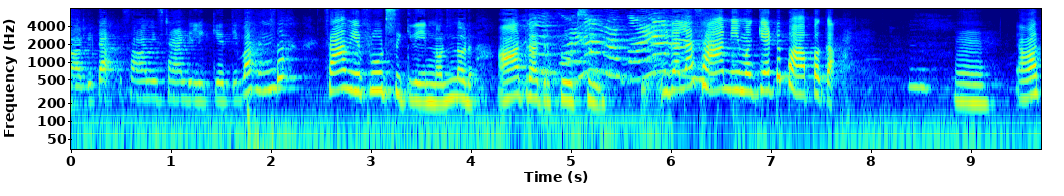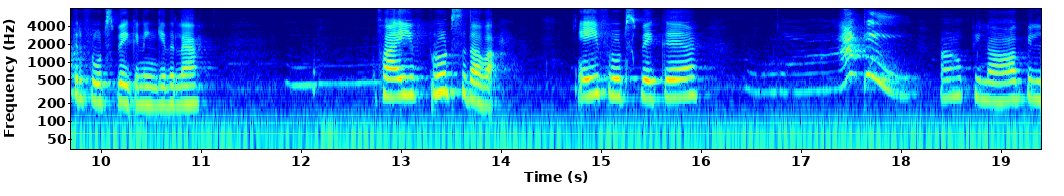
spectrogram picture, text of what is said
ಅದಿತ ಸ್ವಾಮಿ ಸ್ಟ್ಯಾಂಡ್ ಇಕ್ಕಿರ್ತೀವ ಹಿಂದ ಸ್ವಾಮಿಯ ಫ್ರೂಟ್ಸ್ ಸಿಕ್ಕಿದೆ ಇನ್ನು ನೋಡಿ ನೋಡು ಆತ್ರ ಆತ್ರ ಫ್ರೂಟ್ಸ್ ಇದೆಲ್ಲ ಸ್ವಾಮಿ ಮಕ್ಕೆಟ್ಟು ಪಾಪಕ ಹ್ಞೂ ಆತ್ರ ಫ್ರೂಟ್ಸ್ ಬೇಕು ನಿಂಗೆ ಇದೆಲ್ಲ ಫೈವ್ ಫ್ರೂಟ್ಸ್ ಇದಾವ ಏಯ್ ಫ್ರೂಟ್ಸ್ ಬೇಕು ಆಪಿಲ್ ಆಪಿಲ್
